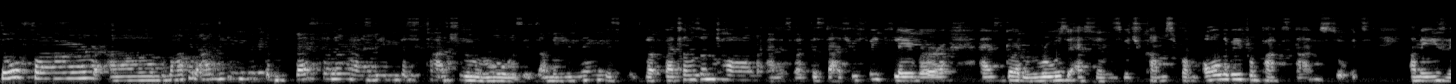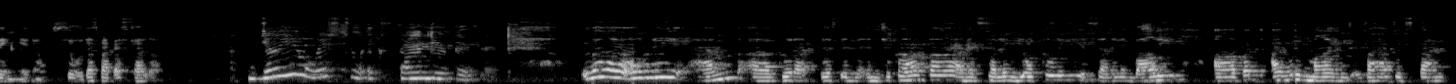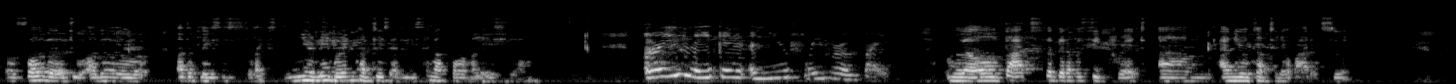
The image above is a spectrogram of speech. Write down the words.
So far, uh, the market I'm dealing with, the best seller has been pistachio rose. It's amazing. It's, it's got petals on top and it's got pistachio sweet flavor and it's got rose essence, which comes from all the way from Pakistan. So it's amazing, you know. So that's my best seller. Do you wish to expand your business? Well, I already am uh, good at this in, in Jakarta and it's selling locally, it's selling in Bali. Uh, but I wouldn't mind if I have to expand uh, further to other other places like near neighboring countries, at least Singapore, Malaysia. Are you making a new flavor of bites? Well, that's a bit of a secret, um, and you'll come to know about it soon.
